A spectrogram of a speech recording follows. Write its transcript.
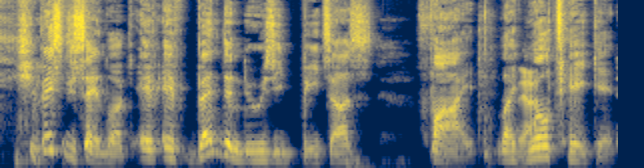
You're basically saying, look, if, if Ben DiNucci beats us, fine. Like, Yeah. we'll take it.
